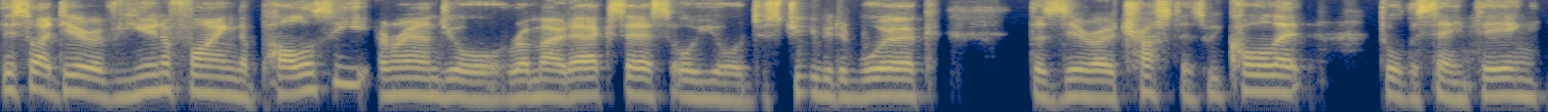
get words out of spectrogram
this idea of unifying the policy around your remote access or your distributed work, the zero trust as we call it, it's all the same thing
